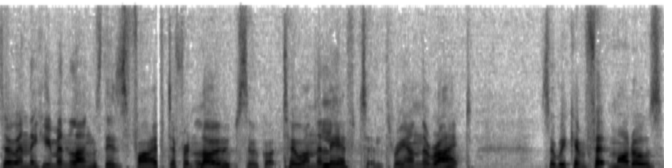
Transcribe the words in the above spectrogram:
So, in the human lungs, there's five different lobes. So, we've got two on the left and three on the right. So we can fit models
